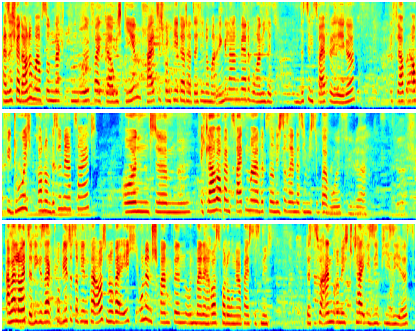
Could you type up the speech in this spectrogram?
Also ich werde auch nochmal auf so einen nackten Ölfight, glaube ich, gehen, falls ich von Peter tatsächlich nochmal eingeladen werde, woran ich jetzt ein bisschen Zweifel hege. Ich glaube auch wie du, ich brauche noch ein bisschen mehr Zeit. Und ähm, ich glaube auch beim zweiten Mal wird es noch nicht so sein, dass ich mich super wohl fühle. Aber Leute, wie gesagt, probiert es auf jeden Fall aus. Nur weil ich unentspannt bin und meine Herausforderungen habe, heißt es das nicht, dass es für andere nicht total easy peasy ist.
